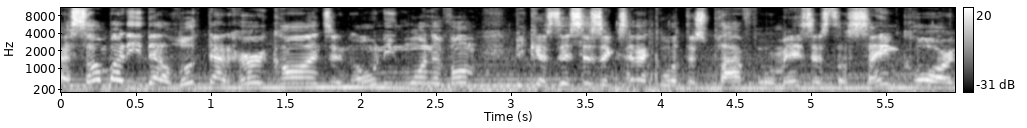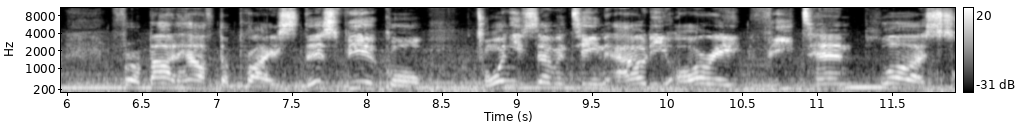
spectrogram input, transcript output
as somebody that looked at Huracans and owning one of them, because this is exactly what this platform is. It's the same car for about half the price. This vehicle, 2017 Audi R8 V10 Plus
